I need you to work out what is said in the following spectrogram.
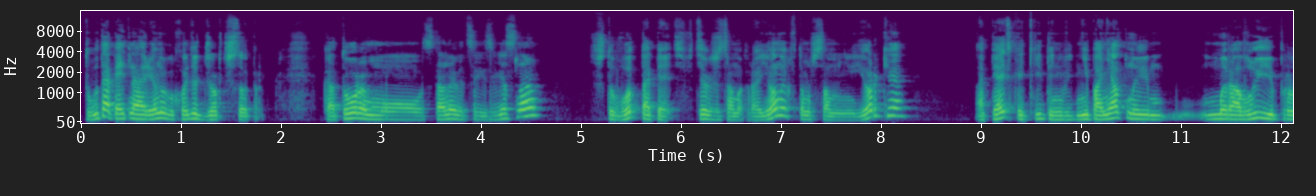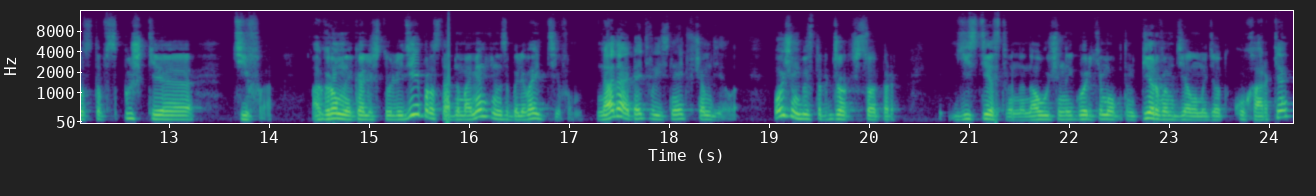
Тут опять на арену выходит Джордж Сопер, которому становится известно, что вот опять в тех же самых районах, в том же самом Нью-Йорке, опять какие-то непонятные моровые просто вспышки тифа. Огромное количество людей просто одномоментно заболевает тифом. Надо опять выяснять, в чем дело. Очень быстро Джордж Сопер – естественно, наученный горьким опытом, первым делом идет к кухарке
